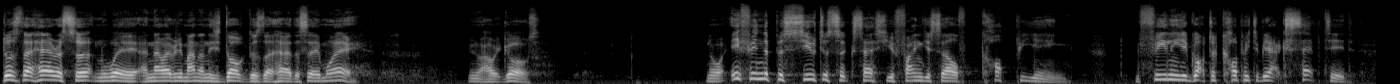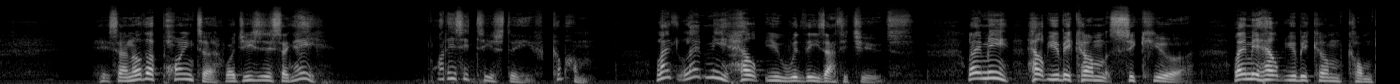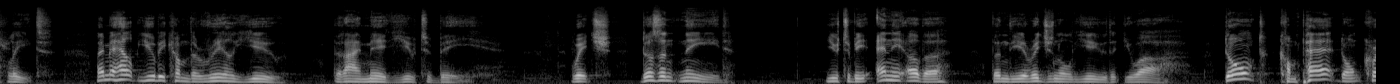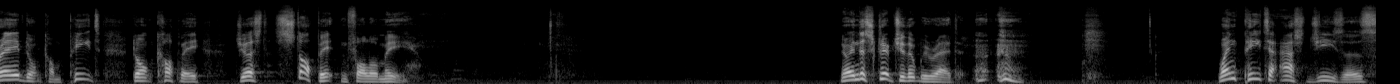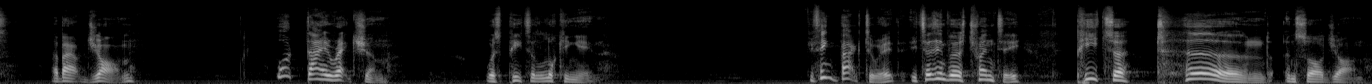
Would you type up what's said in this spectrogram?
does their hair a certain way, and now every man and his dog does their hair the same way. You know how it goes. No, if in the pursuit of success you find yourself copying, feeling you've got to copy to be accepted, it's another pointer where Jesus is saying, hey, what is it to you, Steve? Come on. Let, let me help you with these attitudes. Let me help you become secure. Let me help you become complete. Let me help you become the real you that I made you to be, which doesn't need you to be any other than the original you that you are. Don't compare, don't crave, don't compete, don't copy. Just stop it and follow me. Now, in the scripture that we read, when Peter asked Jesus about John, what direction was Peter looking in? If you think back to it, it says in verse 20, Peter turned and saw John.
